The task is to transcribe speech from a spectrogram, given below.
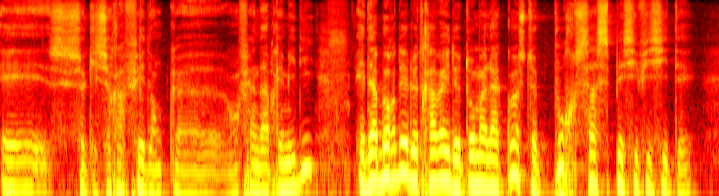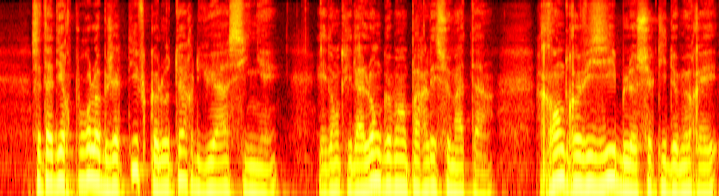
et ce qui sera fait donc euh, en fin d'après-midi, est d'aborder le travail de Thomas Lacoste pour sa spécificité, c'est-à-dire pour l'objectif que l'auteur lui a assigné et dont il a longuement parlé ce matin, rendre visible ce qui demeurait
